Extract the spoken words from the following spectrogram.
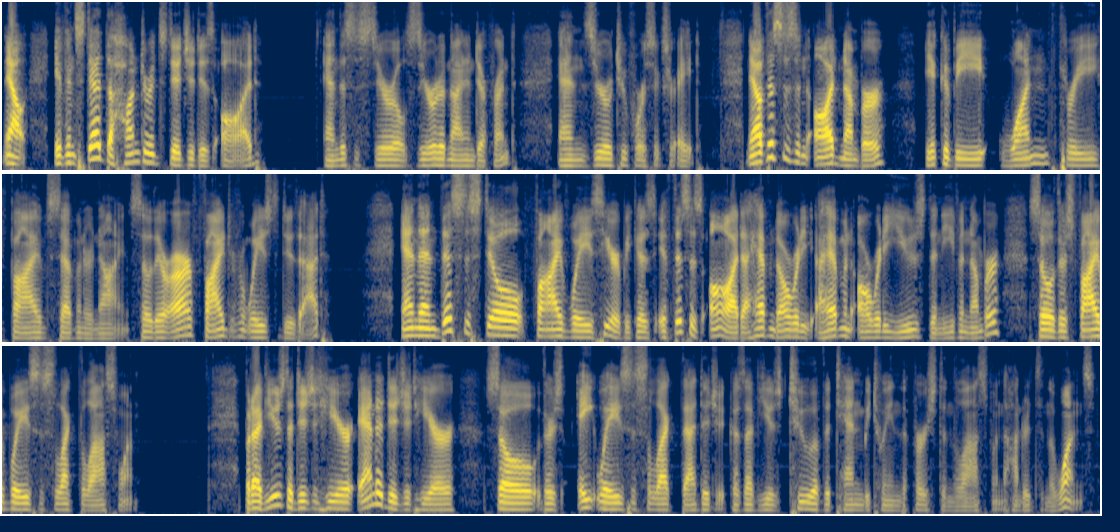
Now, if instead the hundreds digit is odd, and this is 0, 0 to 9 and different, and 0, 2, 4, 6, or 8. Now, if this is an odd number, it could be 1, 3, 5, 7, or 9. So there are five different ways to do that. And then this is still five ways here because if this is odd, I haven't already I haven't already used an even number. So there's five ways to select the last one. But I've used a digit here and a digit here, so there's eight ways to select that digit because I've used two of the 10 between the first and the last one, the hundreds and the ones.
